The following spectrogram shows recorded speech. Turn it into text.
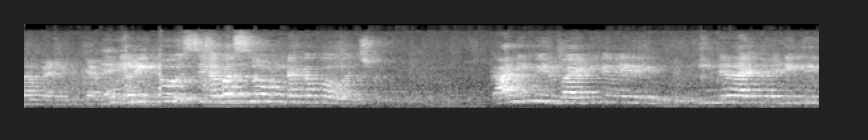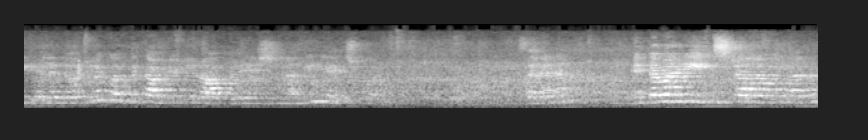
మీకు సిలబస్లో ఉండకపోవచ్చు. కానీ మీరు బయటికి ఇంటరాక్టివ్ డిగ్రీకి వెళ్ళే లోపల కొంత కంప్యూటర్ ఆపరేషన్ అది నేర్చుకోండి. సరేనా? ఎంతమంది ఇన్స్టాలో ఉన్నారు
